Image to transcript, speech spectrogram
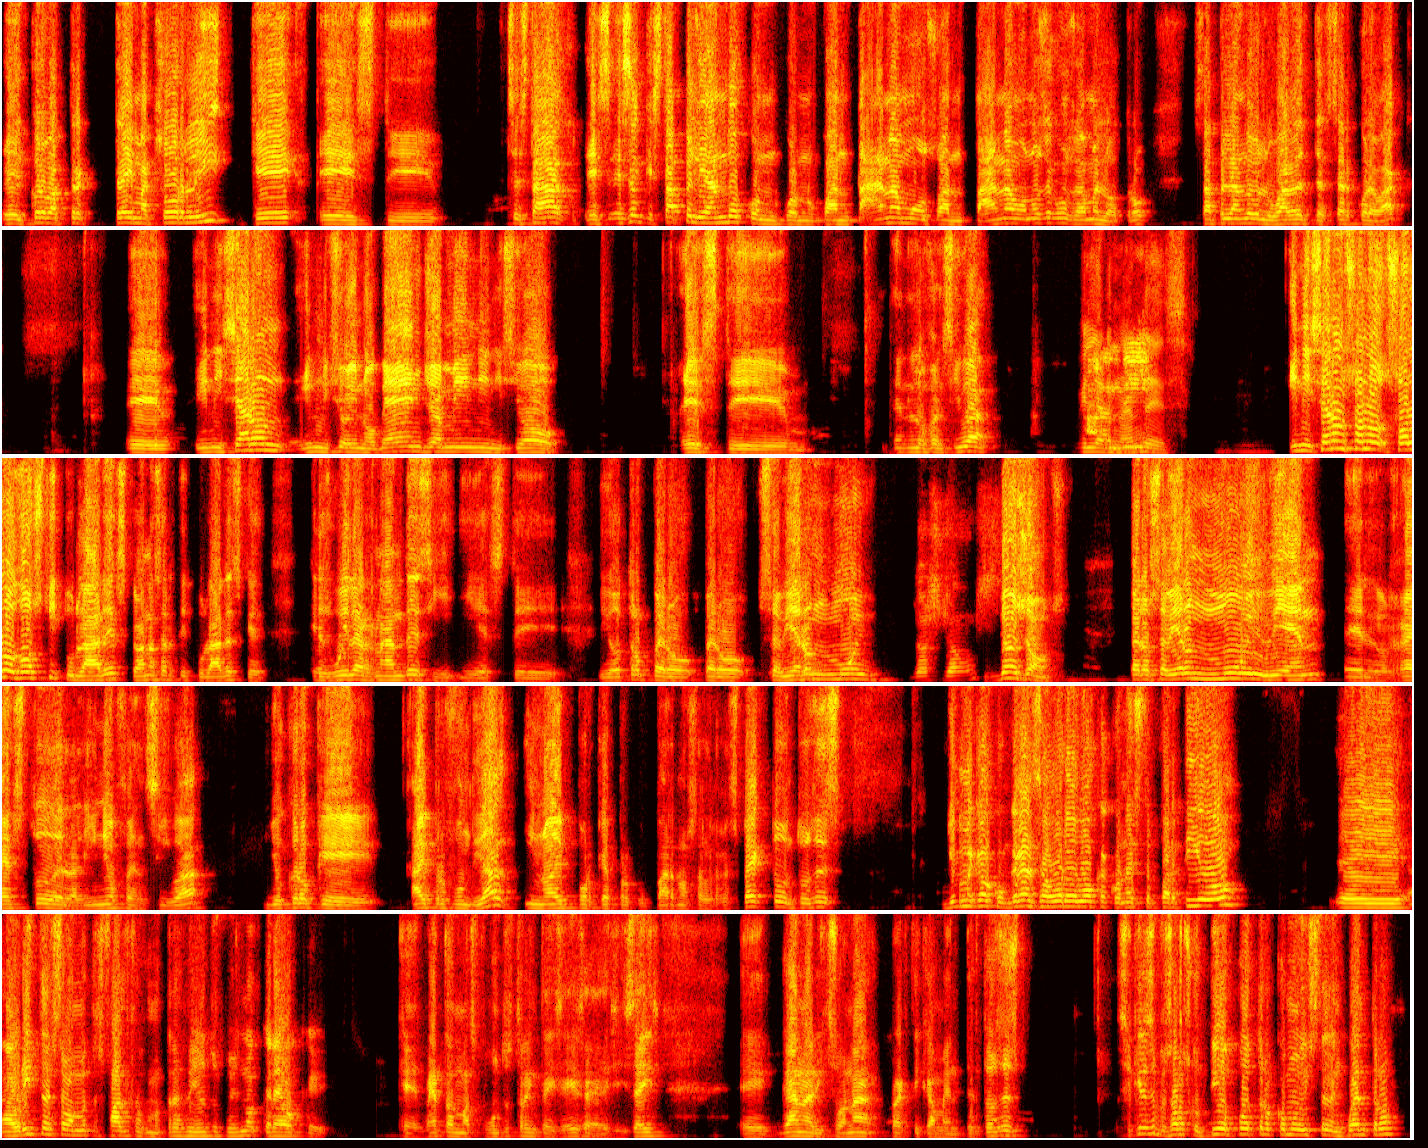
el coreback Trey McSorley, que este, se está, es, es, el que está peleando con, con Guantánamo, Guantánamo, no sé cómo se llama el otro. Está peleando en lugar del tercer coreback. Eh, iniciaron, inició Ino Benjamin, inició este en la ofensiva. Will Hernández. Iniciaron solo, solo dos titulares, que van a ser titulares, que, es Will Hernández y, este y otro, pero, pero se vieron muy. Josh Jones. Josh Jones. Pero se vieron muy bien el resto de la línea ofensiva. Yo creo que hay profundidad y no hay por qué preocuparnos al respecto. Entonces, yo me quedo con gran sabor de boca con este partido. Eh, ahorita en este momento falta como tres minutos, pues no creo que, que metan más puntos, 36 a 16. Eh, gana Arizona prácticamente. Entonces, si quieres empezamos contigo, Potro, ¿cómo viste el encuentro?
